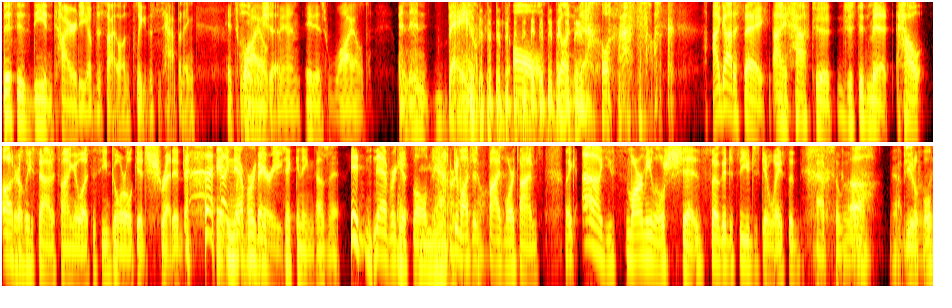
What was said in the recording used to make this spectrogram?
this is the entirety of the Cylon fleet. This is happening, It's Holy wild, shit. man. It is wild. and then bam, all gunned down. Ah, I gotta say, I have to just admit how utterly satisfying it was to see Doral get shredded. It never gets sickening, does it? It never gets old. never I can watch it old. five more times. Like, oh, you smarmy little shit. It's so good to see you just get wasted. Absolutely. Oh, it's beautiful.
